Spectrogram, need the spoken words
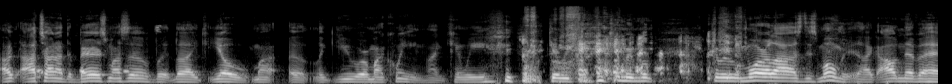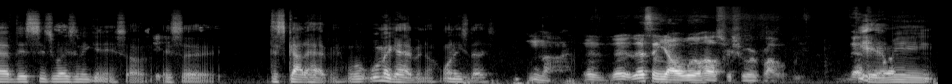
I, I try not to embarrass myself, but like, yo, my uh, like you are my queen. Like, can we can we can we mem- can we memorialize this moment? Like, I'll never have this situation again. So it's uh, this gotta happen. We'll, we'll make it happen though, one of these days. Nah, that- that- that's in y'all wheelhouse for sure, probably. yeah, I mean,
